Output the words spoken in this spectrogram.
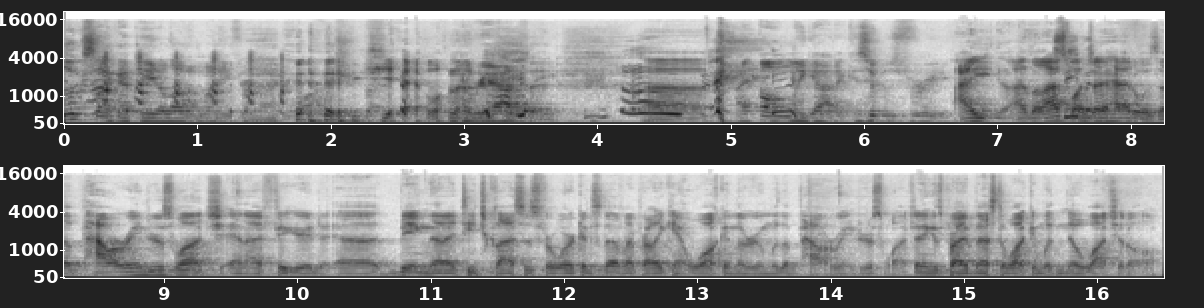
looks like I paid a lot of money for my watch. yeah, one In hundred reality. Uh, I only got it because it was free. I, I the last See, watch but- I had was a Power Rangers watch, and I figured, uh, being that I teach classes for work and stuff, I probably can't walk in the room with a Power Rangers watch. I think it's probably best to walk in with no watch at all.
